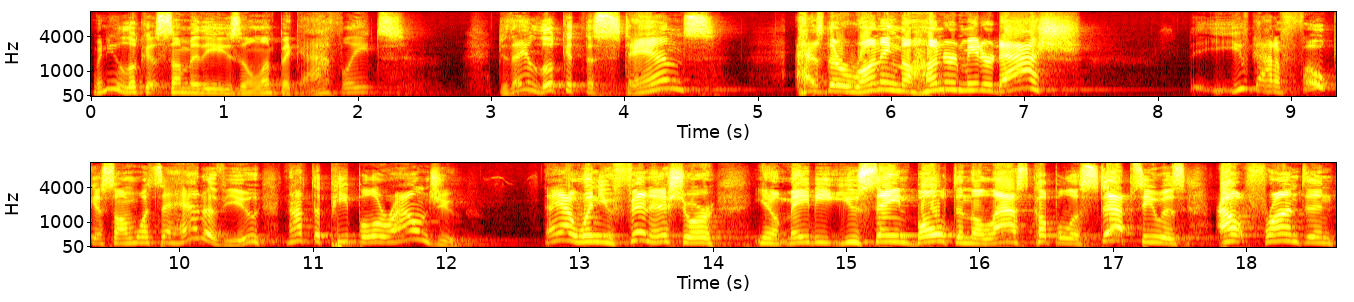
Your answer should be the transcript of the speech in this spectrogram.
When you look at some of these Olympic athletes, do they look at the stands? As they're running the 100 meter dash, you've got to focus on what's ahead of you, not the people around you. Now, yeah, when you finish, or you know, maybe Usain Bolt in the last couple of steps, he was out front and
